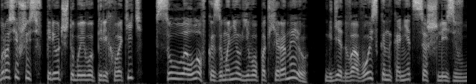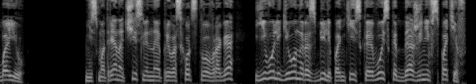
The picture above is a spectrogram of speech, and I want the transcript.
Бросившись вперед, чтобы его перехватить, Сулла ловко заманил его под Хиронею, где два войска наконец сошлись в бою. Несмотря на численное превосходство врага, его легионы разбили понтийское войско, даже не вспотев.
